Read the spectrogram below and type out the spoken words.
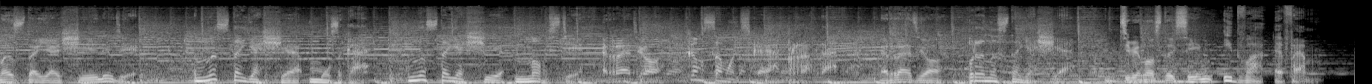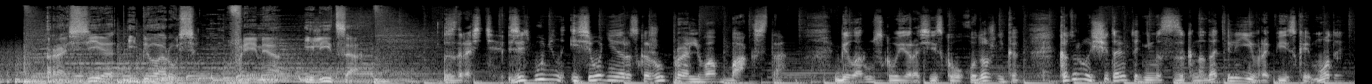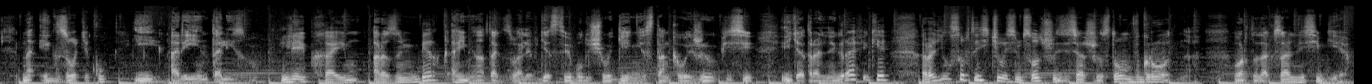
Настоящие люди. Настоящая музыка. Настоящие новости. Радио «Комсомольская правда». Радио про настоящее. 97,2 FM. эм. Россия и Беларусь. Время и лица. Здрасте, здесь Бунин, и сегодня я расскажу про Льва Бакста, белорусского и российского художника, которого считают одним из законодателей европейской моды на экзотику и ориентализм. Лейбхайм Розенберг, а именно так звали в детстве будущего гения станковой живописи и театральной графики, родился в 1866 в Гродно, в ортодоксальной семье.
